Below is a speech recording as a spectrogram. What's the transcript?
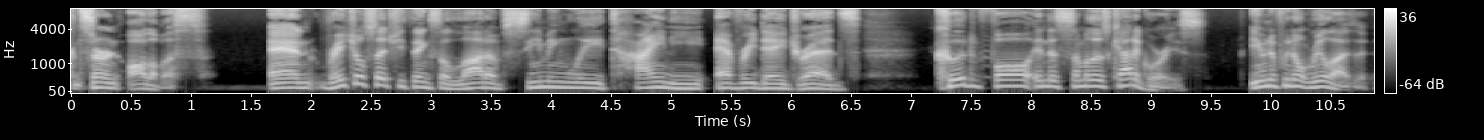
concern all of us. And Rachel said she thinks a lot of seemingly tiny everyday dreads could fall into some of those categories, even if we don't realize it.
